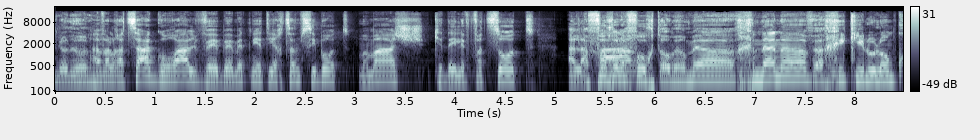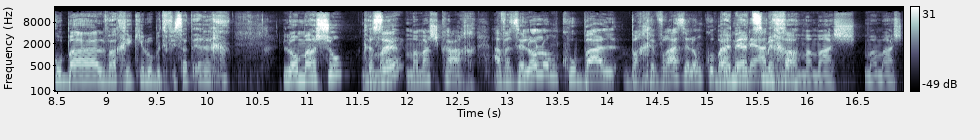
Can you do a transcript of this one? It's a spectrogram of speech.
גדול. אבל רצה הגורל, ובאמת נהייתי יחצן מסיבות. ממש כדי לפצות על הפער. הפוך על הפוך, אתה אומר, מהחננה והכי כאילו לא מקובל, והכי כאילו בתפיסת ערך לא משהו כזה? ממש, ממש כך. אבל זה לא לא מקובל בחברה, זה לא מקובל בעיני בעיני עצמך. עצמך. ממש, ממש.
